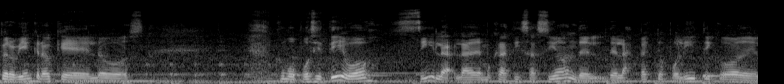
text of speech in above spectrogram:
Pero bien creo que los como positivo, sí, la, democratización del, aspecto político, eh,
